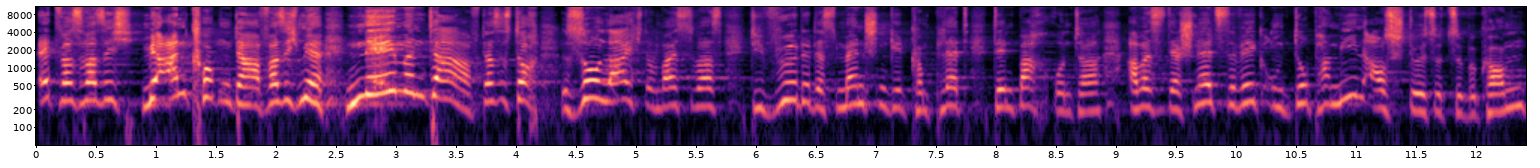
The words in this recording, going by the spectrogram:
Etwas, was ich mir angucken darf, was ich mir nehmen darf. Das ist doch so leicht. Und weißt du was? Die Würde des Menschen geht komplett den Bach runter. Aber es ist der schnellste Weg, um Dopaminausstöße zu bekommen.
